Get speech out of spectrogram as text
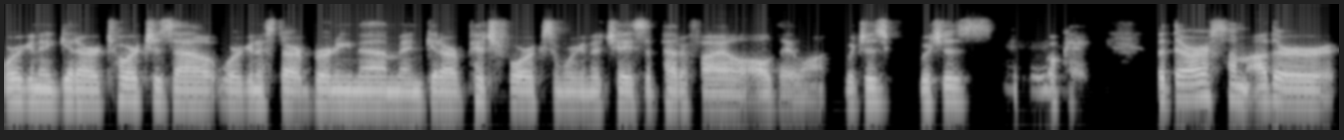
we're gonna get our torches out. We're gonna start burning them and get our pitchforks and we're gonna chase a pedophile all day long, which is which is Mhm. okay. But there are some other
